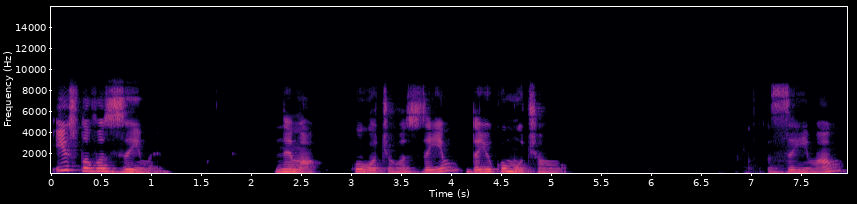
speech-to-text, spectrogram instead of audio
І слово зими. Нема кого чого зим, даю кому чому. Зимам.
